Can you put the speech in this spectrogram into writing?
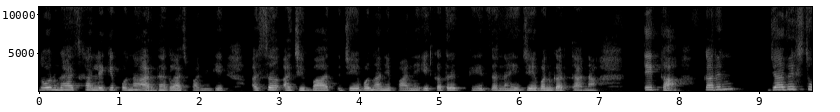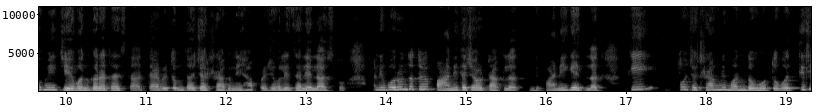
दोन घास खाल्ले की पुन्हा अर्धा ग्लास पाणी घे. असं अजिबात जेवण आणि पाणी एकत्र घ्यायचं नाही जेवण करताना. ते का? कारण ज्यावेळेस तुम्ही जेवण करत असता, त्यावेळी तुमचा जठराग्नी हा प्रज्वलित झालेला असतो आणि वरून जर तुम्ही पाणी त्याच्यावर टाकलं म्हणजे पाणी घेतलं की तो जठरांगणी मंद होतो व ती जी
